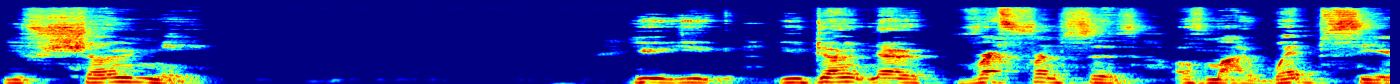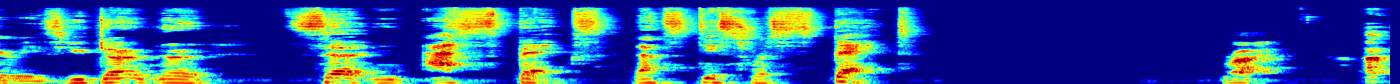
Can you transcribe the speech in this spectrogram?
you've shown me. You, you, you don't know references of my web series. You don't know certain aspects. That's disrespect. Right. Uh,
